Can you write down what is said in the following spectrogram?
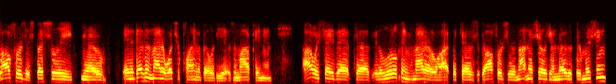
golfers, especially, you know, and it doesn't matter what your playing ability is, in my opinion. I always say that uh, the little things matter a lot because the golfers are not necessarily going to know that they're missing,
